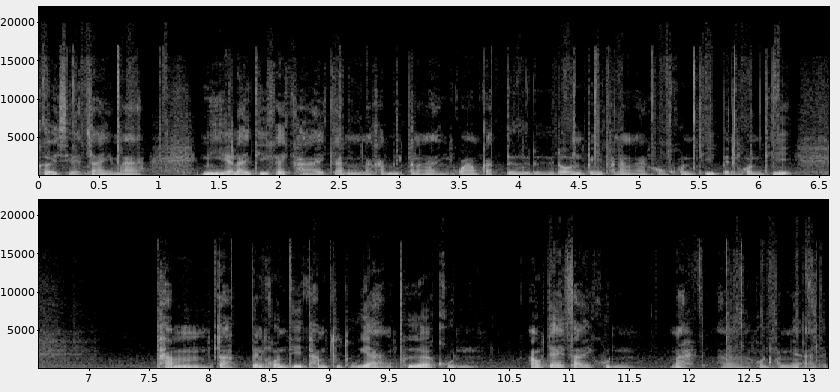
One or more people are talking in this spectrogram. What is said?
เคยเสียใจมา มีอะไรที่คล้ายๆกันนะครับ มีพลังงานแห่งความกระตือรือร้นมีพลังงานของคนที่เป็นคนที่ทำจะเป็นคนที่ทำทุกๆอย่างเพื่อคุณเอาใจใส่คุณนะอ่าคนคนนี้อาจจะ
